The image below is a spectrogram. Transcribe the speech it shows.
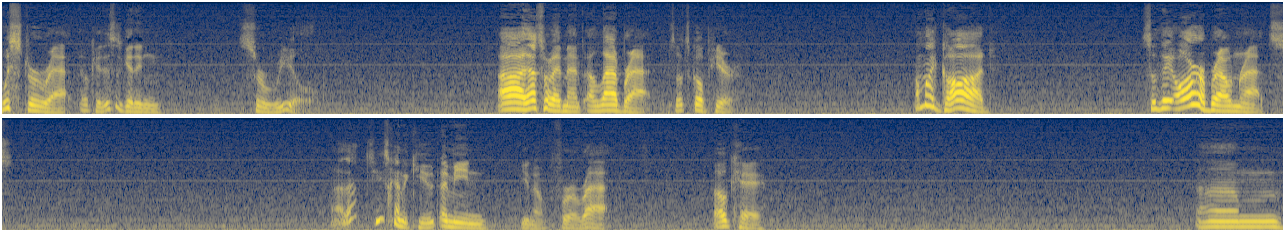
Wistar rat. Okay, this is getting surreal. Ah, that's what I meant. A lab rat. So let's go up here. Oh my god. So they are brown rats. Uh, that, he's kind of cute. I mean, you know, for a rat. Okay. Um.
